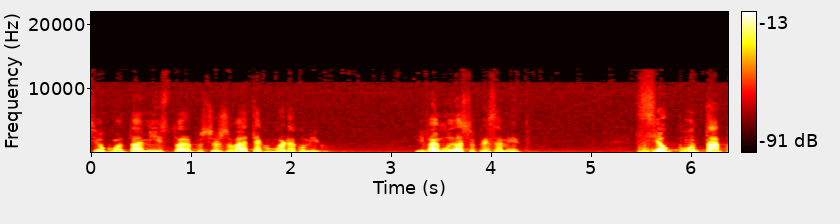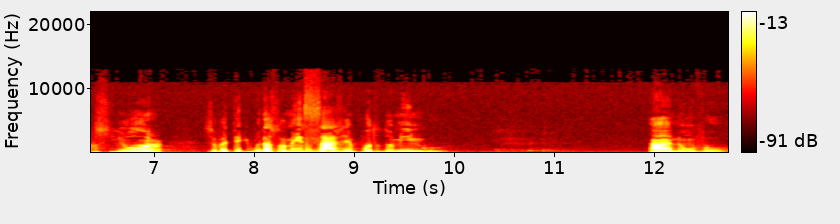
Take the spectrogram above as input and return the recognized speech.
Se eu contar a minha história para o senhor, o senhor vai até concordar comigo. E vai mudar seu pensamento. Se eu contar para o senhor, o senhor vai ter que mudar sua mensagem para outro domingo. Ah, não vou.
